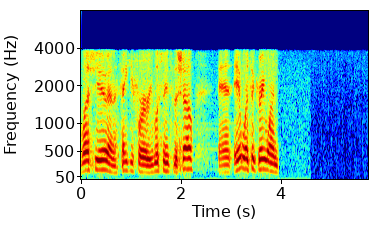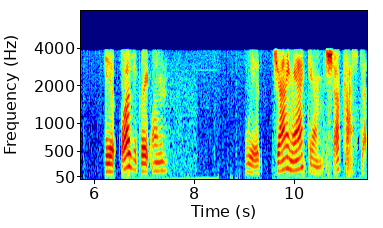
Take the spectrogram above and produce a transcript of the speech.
Bless you, and thank you for listening to the show. And it was a great one. It was a great one with Johnny Mac and Michelle Costa.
